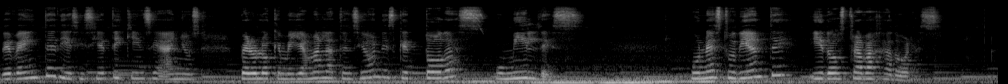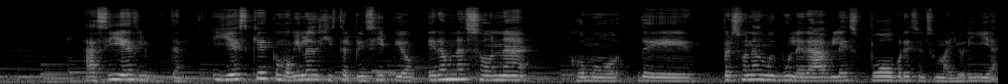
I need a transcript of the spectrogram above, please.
de 20, 17 y 15 años, pero lo que me llama la atención es que todas humildes, una estudiante y dos trabajadoras. Así es, Lupita. Y es que, como bien lo dijiste al principio, era una zona como de personas muy vulnerables, pobres en su mayoría,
